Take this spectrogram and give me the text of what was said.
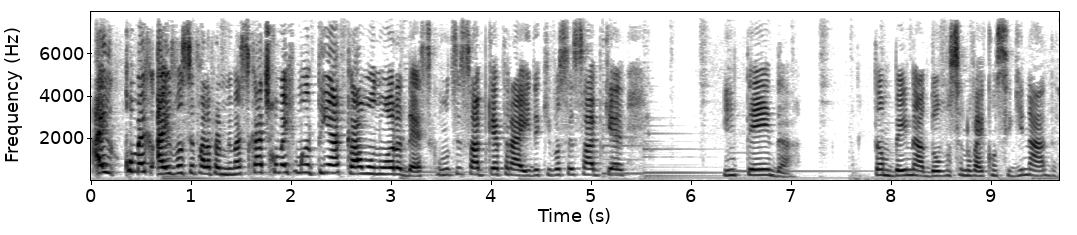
Aí, como é, aí você fala para mim, mas Kátia, como é que mantém a calma numa hora dessa? Como você sabe que é traída, que você sabe que é. Entenda. Também na dor você não vai conseguir nada.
